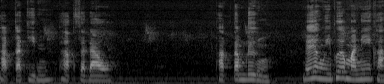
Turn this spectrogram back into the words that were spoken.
ผักกระถิน ผักสะเดา ผักตำลึง แล้วยังมีเพิ่มมานี่ค่ะ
